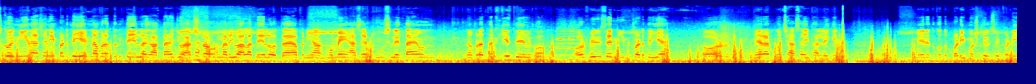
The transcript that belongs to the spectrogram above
इसको नींद ऐसे नहीं पड़ती है नवरत्न तेल लगाता है जो एक्स्ट्रा ऑर्डनरी वाला तेल होता है अपनी आँखों में ऐसे ठूस लेता है उन नवरत्न के तेल को और फिर इसे नींद पड़ती है। और मेरा भी कुछ ऐसा ही था लेकिन मेरे को तो बड़ी मुश्किल से पड़ी।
